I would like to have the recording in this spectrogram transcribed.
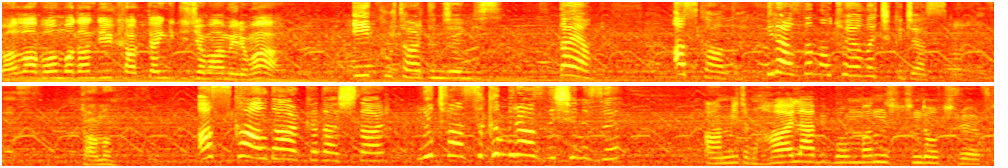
Vallahi bombadan değil kalpten gideceğim amirim ha. İyi kurtardın Cengiz. Dayan. Az kaldı. Birazdan otoyola çıkacağız. Tamam. Az kaldı arkadaşlar. Lütfen sıkın biraz dişinizi. Amirim hala bir bombanın üstünde oturuyoruz.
